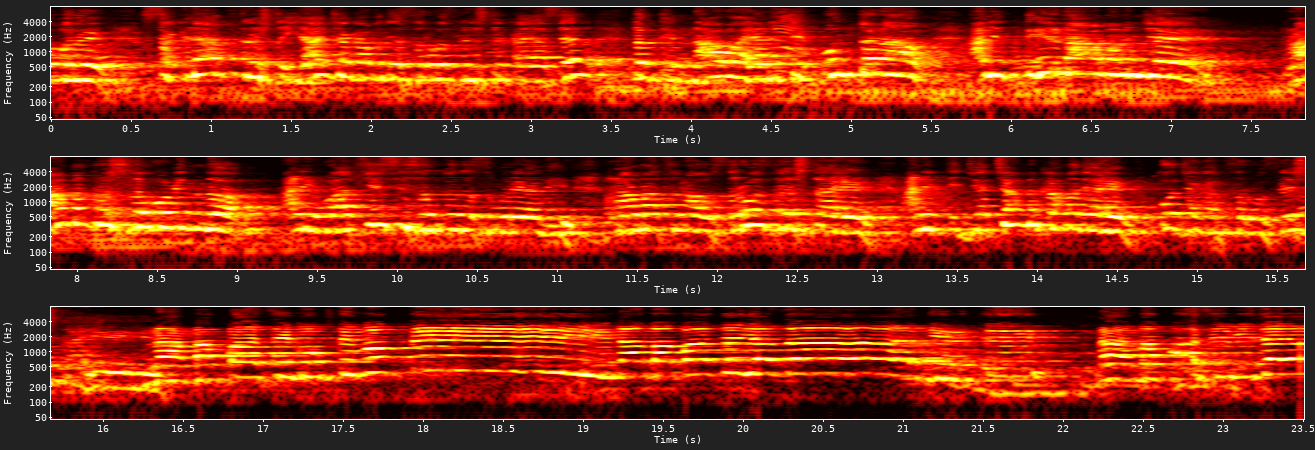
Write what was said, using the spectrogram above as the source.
कंठी सगळ्यात श्रेष्ठ या जगामध्ये सर्वश्रेष्ठ काय असेल तर ते नाव आहे आणि ते कोणतं नाव? आणि ते नाव म्हणजे रामकृष्ण गोविंद आणि वाचीशी संगत समोर आली रामाचं नाव सर्वश्रेष्ठ आहे आणि ते ज्याच्या मुखामध्ये आहे तो जगात सर्वश्रेष्ठ आहे. नामापासी मुक्ती मुक्ती! नामापासी यजा कीर्ती! नामापासी विजय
